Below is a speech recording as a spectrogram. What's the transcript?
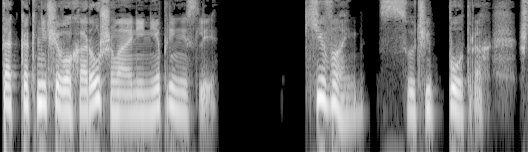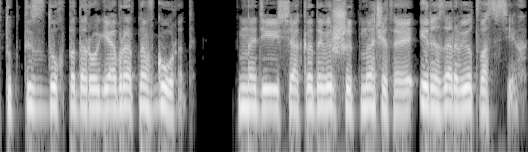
так как ничего хорошего они не принесли. Кивайн, сучий потрох, чтоб ты сдох по дороге обратно в город. Надеюсь, Акра довершит начатое и разорвет вас всех,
